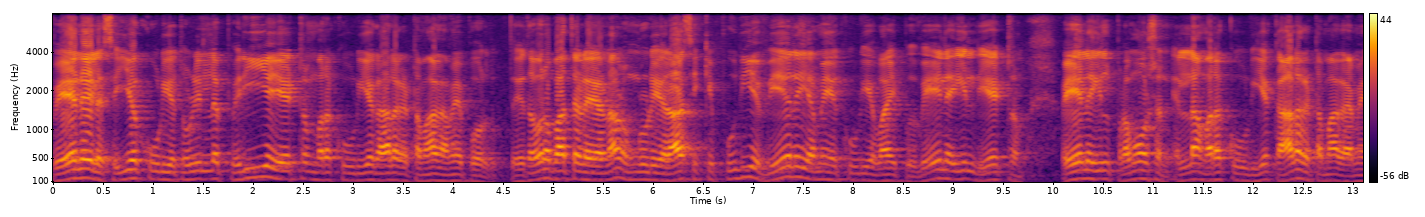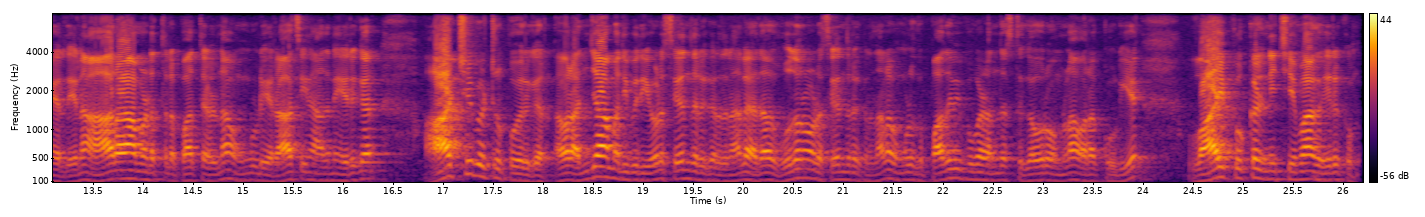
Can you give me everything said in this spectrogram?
வேலையில் செய்யக்கூடிய தொழிலில் பெரிய ஏற்றம் வரக்கூடிய காலகட்டமாக அமையப்போகிறது இதை தவிர பார்த்தாலேனால் உங்களுடைய ராசிக்கு புதிய வேலை அமையக்கூடிய வாய்ப்பு வேலையில் ஏற்றம் வேலையில் ப்ரமோஷன் எல்லாம் வரக்கூடிய காலகட்டமாக அமையிறது. ஏன்னா ஆறாம் இடத்துல பார்த்தேன்னா உங்களுடைய ராசிநாதனே இருக்கார் ஆட்சி பெற்று போயிருக்கார். அவர் அஞ்சாம் அதிபதியோடு சேர்ந்துருக்கிறதுனால அதாவது புதனோடு சேர்ந்துருக்கிறதுனால உங்களுக்கு பதவி புகழ் அந்தஸ்து கௌரவம்லாம் வரக்கூடிய வாய்ப்புகள் நிச்சயமாக இருக்கும்.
